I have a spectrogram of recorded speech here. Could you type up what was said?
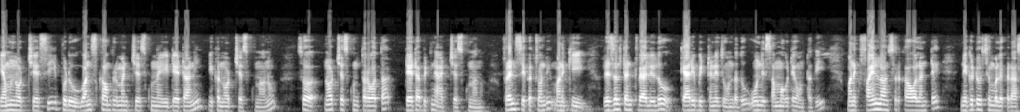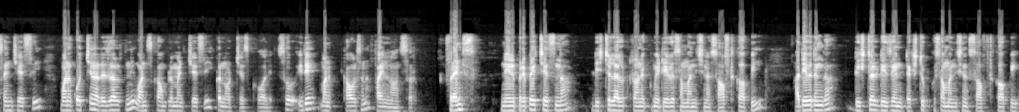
ఎం నోట్ చేసి ఇప్పుడు వన్స్ కాంప్లిమెంట్ చేసుకున్న ఈ డేటాని ఇక్కడ నోట్ చేసుకున్నాను. సో నోట్ చేసుకున్న తర్వాత డేటా బిట్ని యాడ్ చేసుకున్నాను. ఫ్రెండ్స్ ఇక్కడ చూడండి మనకి రిజల్టెంట్ వాల్యూలో క్యారీ బిట్ అనేది ఉండదు. ఓన్లీ సమ్ ఒకటే ఉంటుంది. మనకి ఫైనల్ ఆన్సర్ కావాలంటే నెగిటివ్ సింబల్ ఇక్కడ అసైన్ చేసి మనకు వచ్చిన రిజల్ట్ని వన్స్ కాంప్లిమెంట్ చేసి ఇక్కడ నోట్ చేసుకోవాలి. సో ఇదే మనకు కావాల్సిన ఫైనల్ ఆన్సర్ ఫ్రెండ్స్ నేను ప్రిపేర్ చేసిన డిజిటల్ ఎలక్ట్రానిక్ మెటీరియల్ సంబంధించిన సాఫ్ట్ కాపీ అదేవిధంగా డిజిటల్ డిజైన్ టెక్స్ట్ బుక్ సంబంధించిన సాఫ్ట్ కాపీ.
